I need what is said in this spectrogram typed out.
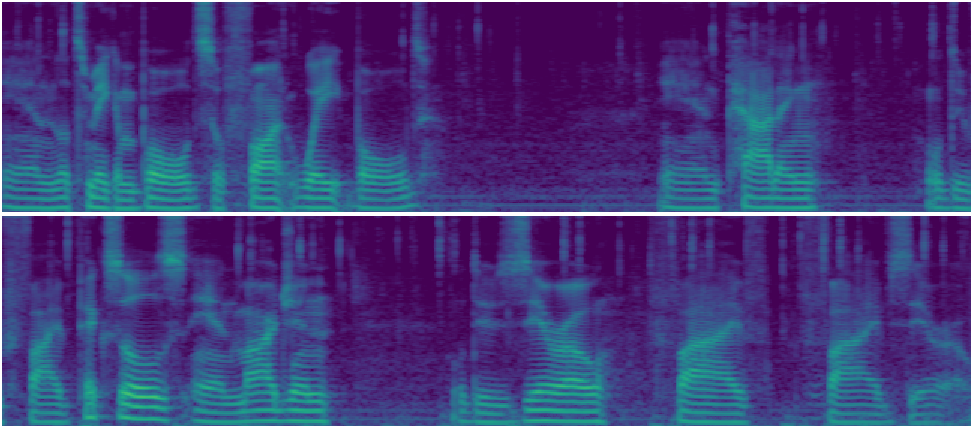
and let's make them bold. So font weight bold. And padding we'll do 5 pixels. And margin we'll do 0 5 5 0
